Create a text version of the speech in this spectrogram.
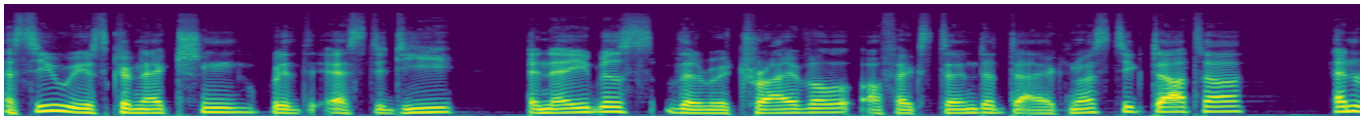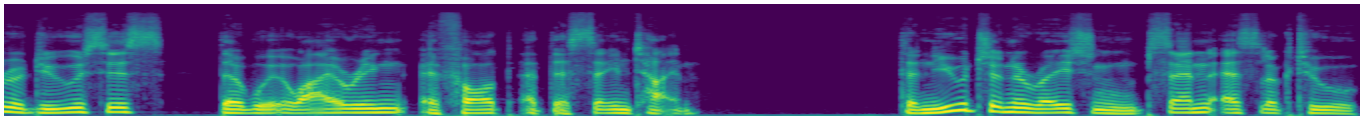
A series connection with SDD enables the retrieval of extended diagnostic data and reduces the rewiring effort at the same time. The new generation PSENslock 2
